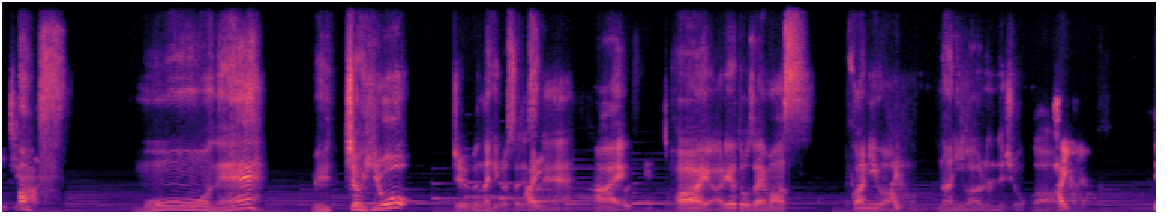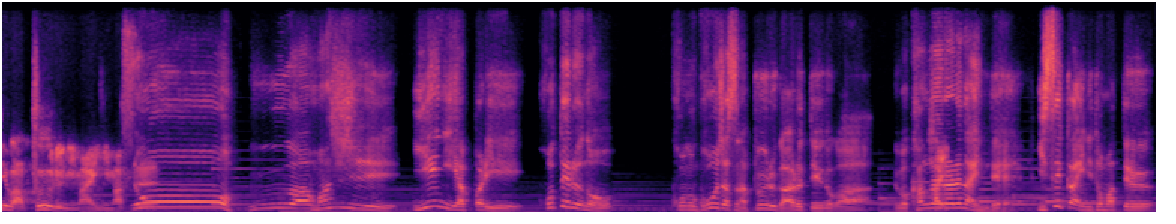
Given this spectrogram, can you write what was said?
行きます。もうね、めっちゃ広十分な広さですね。はい。そうですね。はい、ありがとうございます。他にははい何があるんでしょうか？はい。では、プールに参ります。おーうわ、マジ。家にやっぱりホテルのこのゴージャスなプールがあるっていうのがやっぱ考えられないんで、異世界に泊まってる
